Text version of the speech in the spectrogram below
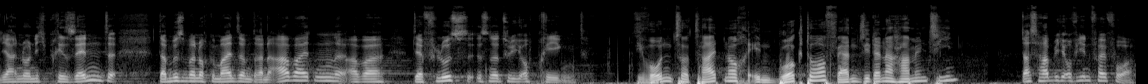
ja noch nicht präsent. Da müssen wir noch gemeinsam dran arbeiten, aber der Fluss ist natürlich auch prägend. Sie wohnen zurzeit noch in Burgdorf. Werden Sie dann nach Hameln ziehen? Das habe ich auf jeden Fall vor.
